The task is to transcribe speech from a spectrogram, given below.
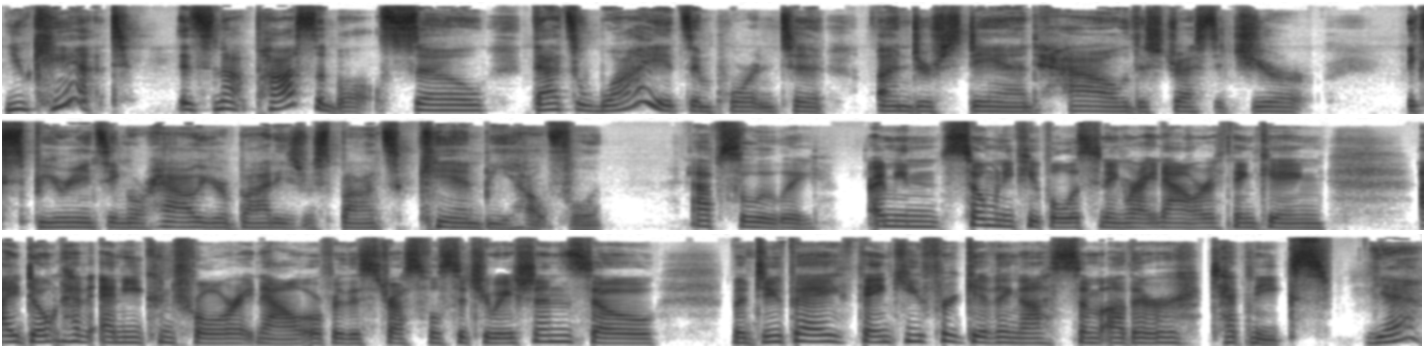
You can't. It's not possible. So that's why it's important to understand how the stress that you're experiencing or how your body's response can be helpful. Absolutely. I mean, so many people listening right now are thinking, I don't have any control right now over this stressful situation. So, Modupe, thank you for giving us some other techniques. Yeah.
